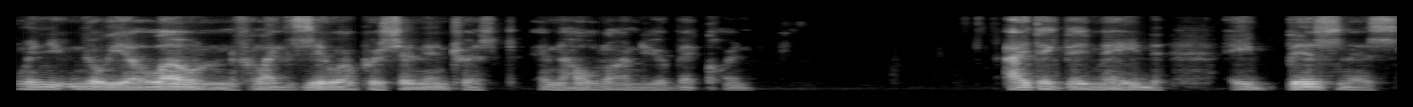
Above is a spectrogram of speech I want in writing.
When you can go get a loan for like 0% interest and hold on to your Bitcoin. I think they made a business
